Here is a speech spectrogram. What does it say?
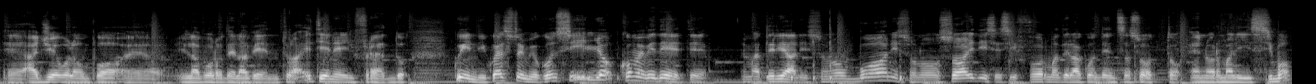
eh, agevola un po' eh, il lavoro della ventola e tiene il freddo. Quindi questo è il mio consiglio. Come vedete i materiali sono buoni sono solidi se si forma della condensa sotto è normalissimo.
